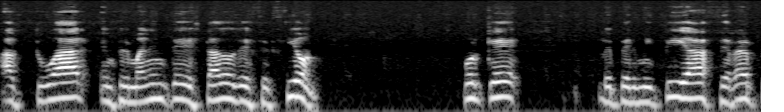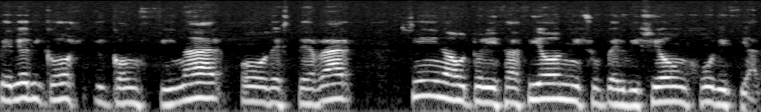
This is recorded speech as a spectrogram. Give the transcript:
actuar en permanente estado de excepción, porque le permitía cerrar periódicos y confinar o desterrar sin autorización ni supervisión judicial.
